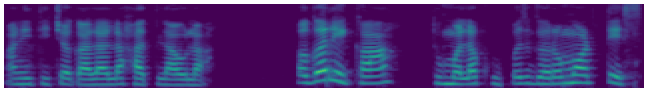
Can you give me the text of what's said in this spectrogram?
आणि तिच्या गालाला हात लावला. अगं रेखा तू मला खूपच गरम वाटतेस.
